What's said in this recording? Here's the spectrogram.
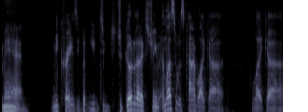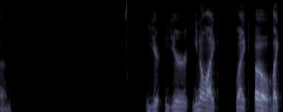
man, Me crazy, but you to, to go to that extreme, unless it was kind of like a, like a, you're you're you know like like oh like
